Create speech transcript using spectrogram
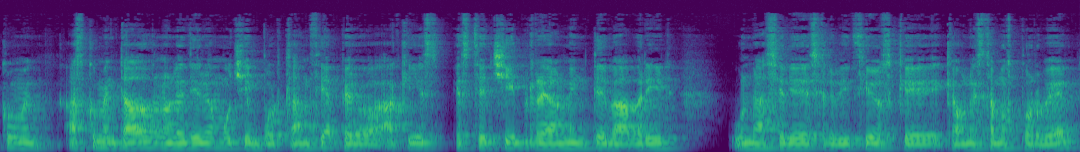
como, has comentado, no le dieron mucha importancia, pero aquí es, este chip realmente va a abrir una serie de servicios que, que aún estamos por ver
